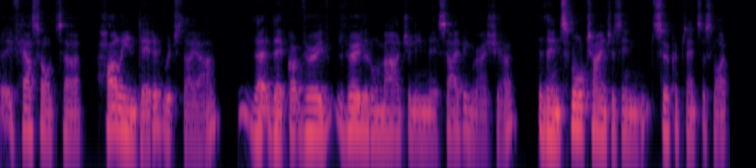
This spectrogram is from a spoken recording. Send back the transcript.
If households are highly indebted, which they are, that they've got very very little margin in their saving ratio, then small changes in circumstances like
